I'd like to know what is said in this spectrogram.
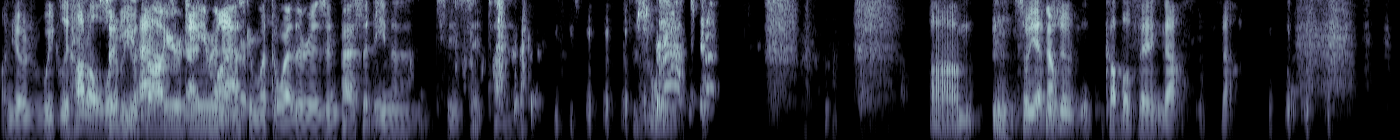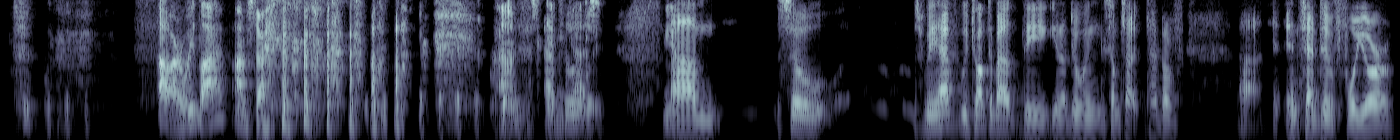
on your weekly huddle, So do you, have, call your team and ask them what the weather is in Pasadena and see if they tell you? Um, so yeah, those are a couple of things. No, no. Oh, are we live? I'm sorry. I'm kidding, Absolutely. Yeah. Um, so, so we have we talked about the you know doing some type of uh, incentive for your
